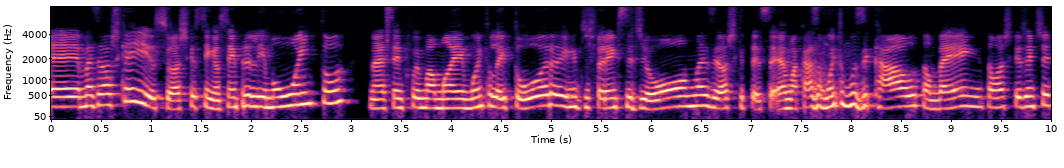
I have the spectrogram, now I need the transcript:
É, mas eu acho que é isso. Eu acho que assim, eu sempre li muito, né? Sempre fui uma mãe muito leitora em diferentes idiomas. Eu acho que é uma casa muito musical também. Então acho que a gente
